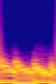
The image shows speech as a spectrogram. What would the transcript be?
Yeah.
